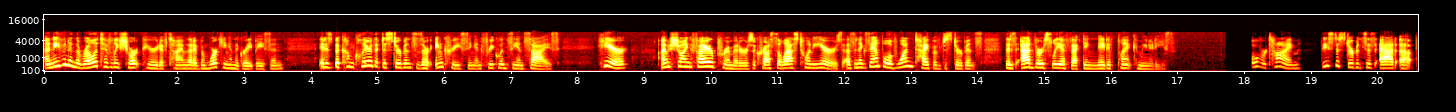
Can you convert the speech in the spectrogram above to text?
and even in the relatively short period of time that I've been working in the Great Basin, it has become clear that disturbances are increasing in frequency and size. Here, I'm showing fire perimeters across the last 20 years as an example of one type of disturbance that is adversely affecting native plant communities. Over time, these disturbances add up,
